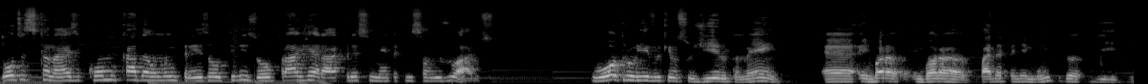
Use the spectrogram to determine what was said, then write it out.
todos esses canais e como cada uma empresa utilizou para gerar crescimento e aquisição de usuários. O outro livro que eu sugiro também, é, embora, embora vai depender muito do, de, de,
